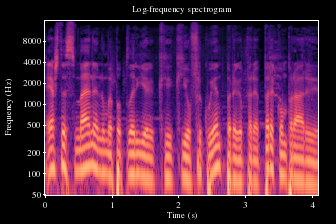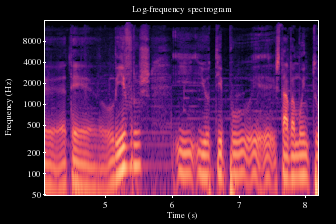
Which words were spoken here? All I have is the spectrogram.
esta semana numa papelaria que, que eu frequento para, para, para comprar eh, até livros e, e o tipo eh, estava muito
